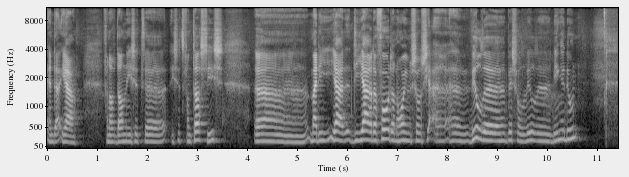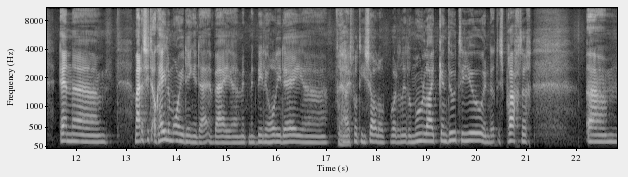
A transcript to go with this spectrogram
en da- ja, vanaf dan is het, eh, is het fantastisch. Eh, maar die, ja, die jaren daarvoor, dan hoor je hem soms ja, eh, wilde, best wel wilde dingen doen. En, maar er zitten ook hele mooie dingen daar- bij. eh, met, met Billie Holiday. volgens Ja. mij speelt hij solo op What a Little Moonlight Can Do To You. En dat is prachtig. Ehm,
